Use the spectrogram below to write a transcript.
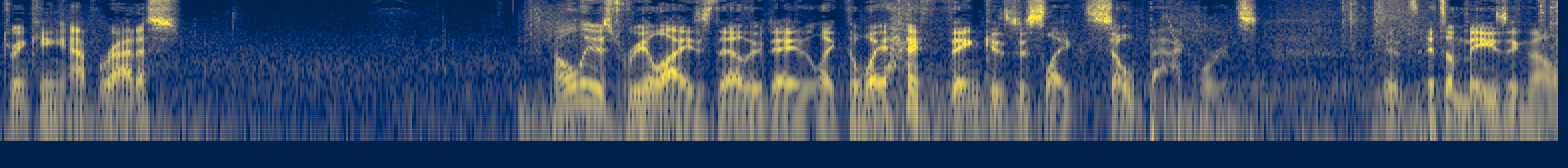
drinking apparatus. I only just realized the other day that, like, the way I think is just, like, so backwards. It's, it's amazing, though.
